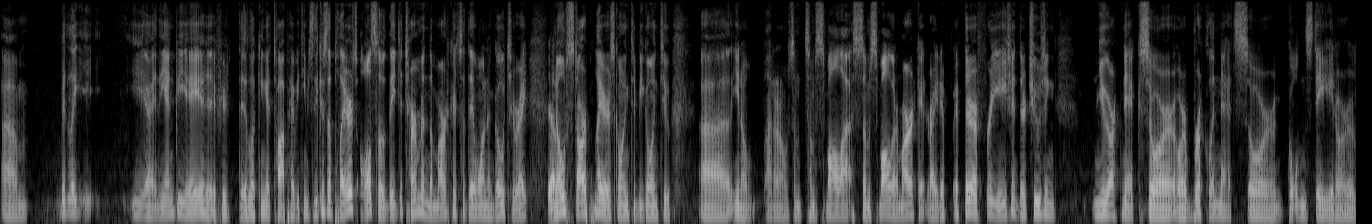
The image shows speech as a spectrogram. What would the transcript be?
Um, but like, yeah, the NBA, if you're they're looking at top heavy teams, because the players also they determine the markets that they want to go to, right? Yep. No star player is going to be going to, uh, you know, I don't know, some some small some smaller market, right? If if they're a free agent, they're choosing New York Knicks or or Brooklyn Nets or Golden State or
